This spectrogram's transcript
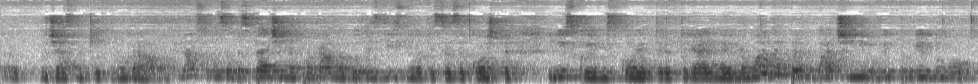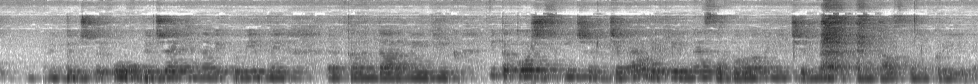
е, учасників програми. Фінансове забезпечення програми буде здійснюватися за кошти Львівської міської територіальної громади, передбачені у відповідному у- бюджеті на відповідний е, календарний рік, і також з інших джерел, які не заборонені чинним законодавством України.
